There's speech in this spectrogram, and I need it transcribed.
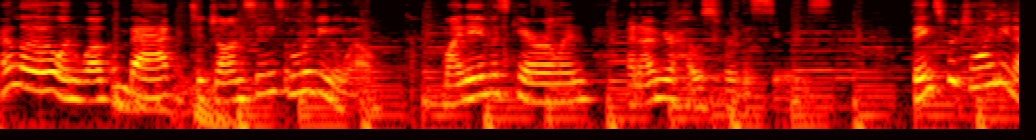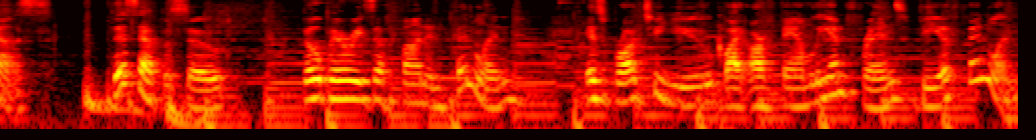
Hello, and welcome back to Johnson's Living Well. My name is Carolyn, and I'm your host for this series. Thanks for joining us. This episode, Bilberries of Fun in Finland, is brought to you by our family and friends via Finland.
